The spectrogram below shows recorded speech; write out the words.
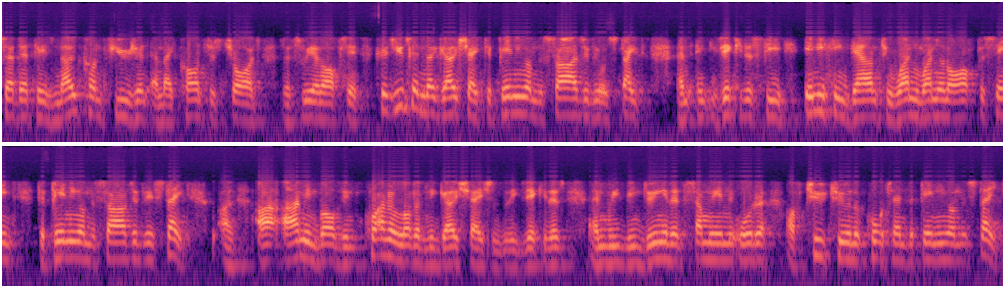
so that there's no confusion and they can't just charge the 3.5%. Because you can negotiate, depending on the size of your estate, an executive fee, anything down to 1, 1.5%, depending on the size of the estate. I, am involved in quite a lot of negotiations with executives, and we've been doing it at somewhere in the order of 2, 2 and a quarter, and depending on the state.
